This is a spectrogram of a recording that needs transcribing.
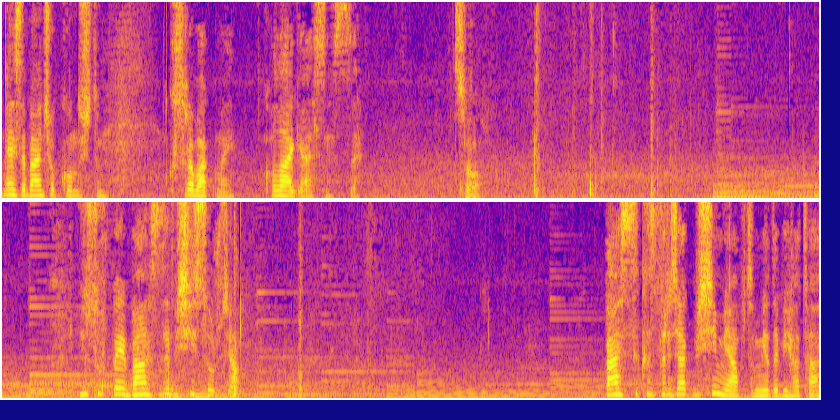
Neyse ben çok konuştum. Kusura bakmayın. Kolay gelsin size. Sağ ol. Yusuf Bey ben size bir şey soracağım. Ben sizi kızdıracak bir şey mi yaptım ya da bir hata?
